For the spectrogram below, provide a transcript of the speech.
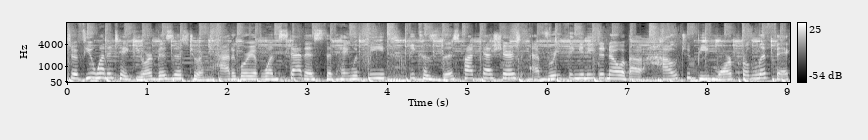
So if you want to take your business to a category of one status, then hang with me because this podcast shares everything you need to know about how to be more prolific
